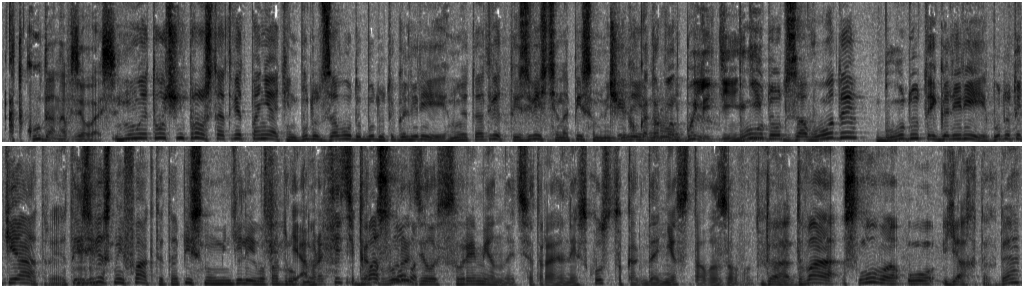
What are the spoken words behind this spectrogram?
Откуда она взялась? Ну, это очень просто. Ответ понятен. Будут заводы, будут и галереи. Ну, это ответ-то известен, написан Менделеевым. Человек, у которого были деньги. Будут заводы заводы, будут и галереи, будут и театры. Это известный факт, это описано у Менделеева подробно. И обратите, два как слова... выразилось современное театральное искусство, когда не стало заводов. Да, два слова о яхтах. Да?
